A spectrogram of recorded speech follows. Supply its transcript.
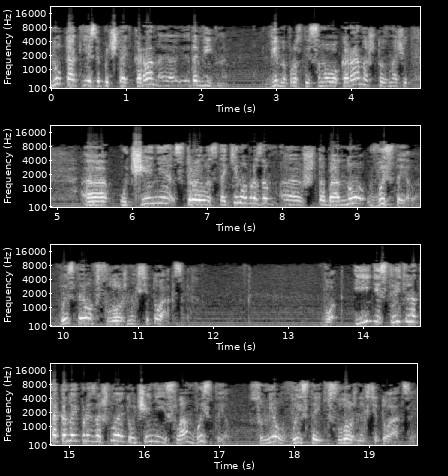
ну так, если почитать Коран, э, это видно. Видно просто из самого Корана, что значит э, учение строилось таким образом, э, чтобы оно выстояло, выстояло в сложных ситуациях. Вот. И действительно так оно и произошло, это учение ислам выстоял сумел выстоять в сложных ситуациях.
